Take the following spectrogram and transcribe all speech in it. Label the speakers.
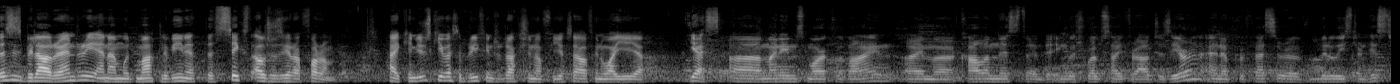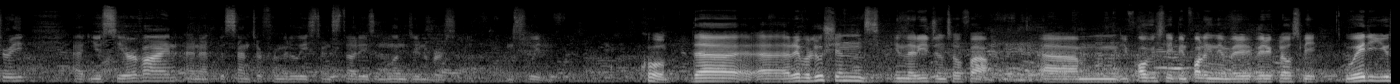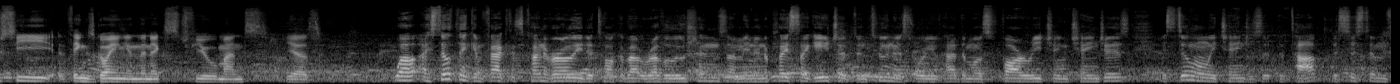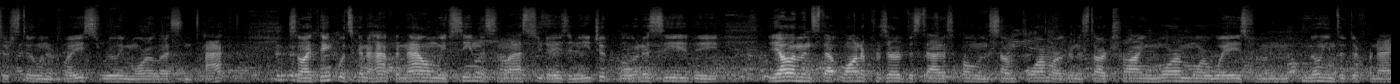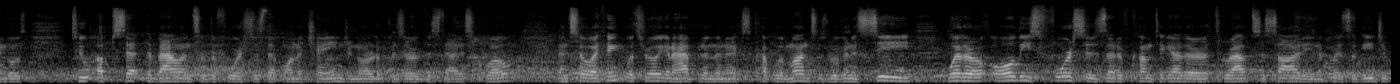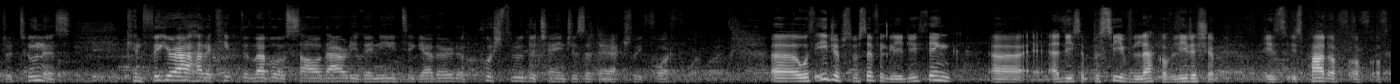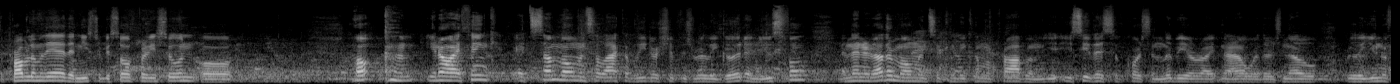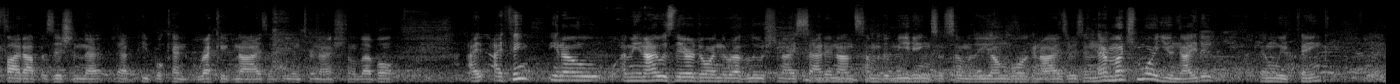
Speaker 1: This is Bilal Randeree, and I'm with Mark LeVine at the 6th Al Jazeera Forum. Hi, can you just give us a brief introduction of yourself and why you're here?
Speaker 2: Yes, uh, my name is Mark LeVine. I'm a columnist at the English website for Al Jazeera and a professor of Middle Eastern history at UC Irvine and at the Center for Middle Eastern Studies in Lund University in Sweden.
Speaker 1: Cool. The uh, revolutions in the region so far, um, you've obviously been following them very, very closely. Where do you see things going in the next few months, years?
Speaker 2: Well, I still think, in fact, it's kind of early to talk about revolutions. I mean, in a place like Egypt and Tunis, where you've had the most far reaching changes, it still only changes at the top. The systems are still in place, really more or less intact. So I think what's going to happen now, and we've seen this in the last few days in Egypt, we're going to see the the elements that want to preserve the status quo in some form are going to start trying more and more ways from millions of different angles to upset the balance of the forces that want to change in order to preserve the status quo. And so I think what's really going to happen in the next couple of months is we're going to see whether all these forces that have come together throughout society in a place like Egypt or Tunis can figure out how to keep the level of solidarity they need together to push through the changes that they actually fought for.
Speaker 1: Uh, with Egypt specifically, do you think uh, at least a perceived lack of leadership is, is part of, of, of the problem there that needs to be solved pretty soon, or
Speaker 2: well, you know, I think at some moments a lack of leadership is really good and useful, and then at other moments it can become a problem. You, you, see this, of course, in Libya right now, where there's no really unified opposition that, that people can recognize at the international level. I, I think, you know, I mean, I was there during the revolution. I sat in on some of the meetings of some of the young organizers, and they're much more united than we think.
